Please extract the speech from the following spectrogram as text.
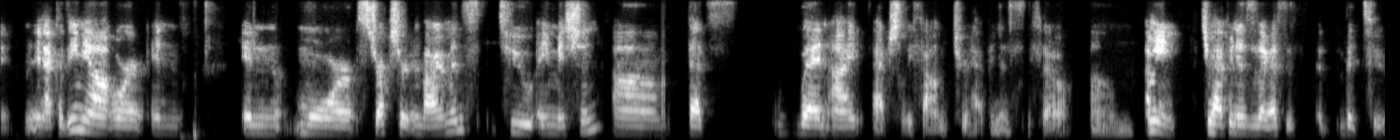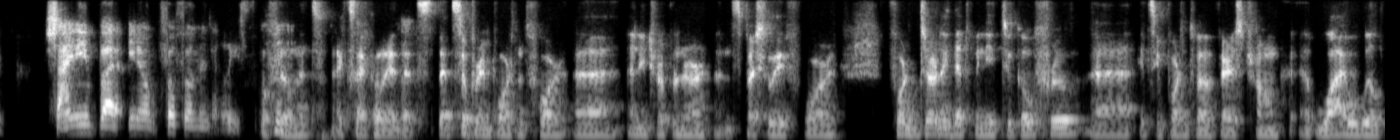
in, in academia or in in more structured environments to a mission um, that's when i actually found true happiness. So um, i mean true happiness is i guess a bit too shiny but you know fulfillment at least. Fulfillment exactly. That's that's super important for uh, an entrepreneur and especially for for the journey that we need to go through. Uh, it's important to have a very strong uh, why we will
